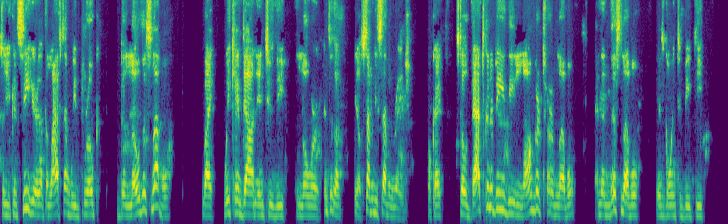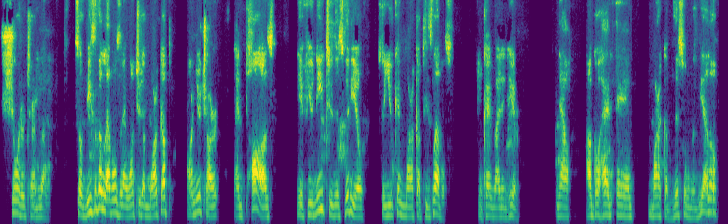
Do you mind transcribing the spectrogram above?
So you can see here that the last time we broke below this level, right, we came down into the lower, into the, you know, 77 range. Okay. So that's going to be the longer term level. And then this level is going to be the shorter term level. So these are the levels that I want you to mark up on your chart and pause if you need to this video so you can mark up these levels. Okay, right in here. Now, I'll go ahead and mark up this one with yellow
